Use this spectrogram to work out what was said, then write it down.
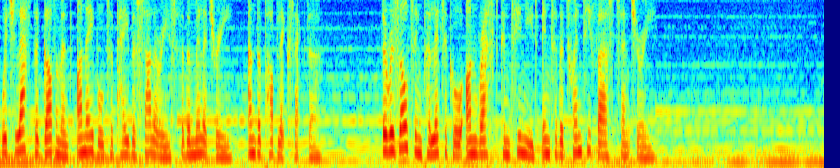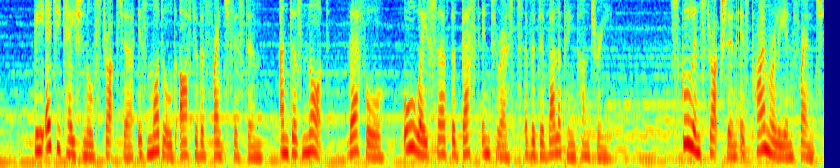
which left the government unable to pay the salaries for the military and the public sector. The resulting political unrest continued into the 21st century. The educational structure is modeled after the French system, and does not, therefore, always serve the best interests of a developing country. School instruction is primarily in French,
